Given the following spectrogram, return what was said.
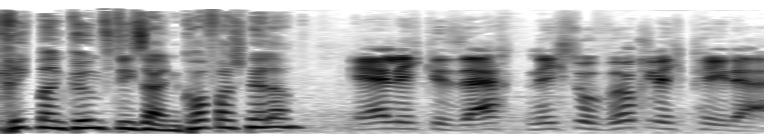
Kriegt man künftig seinen Koffer schneller? Ehrlich gesagt, nicht so wirklich, Peter.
